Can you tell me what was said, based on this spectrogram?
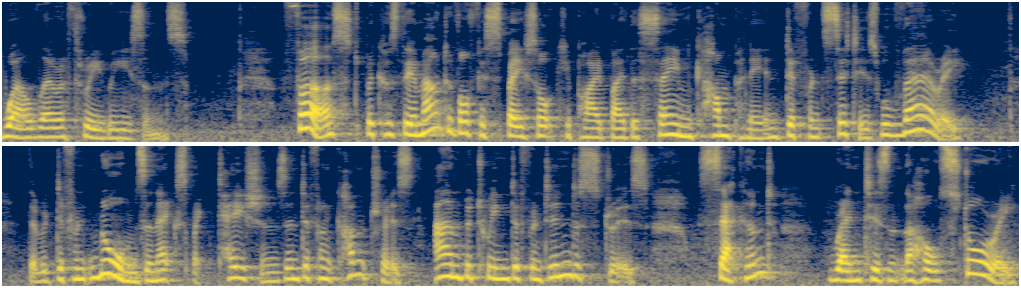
Well, there are three reasons. First, because the amount of office space occupied by the same company in different cities will vary. There are different norms and expectations in different countries and between different industries. Second, rent isn't the whole story.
